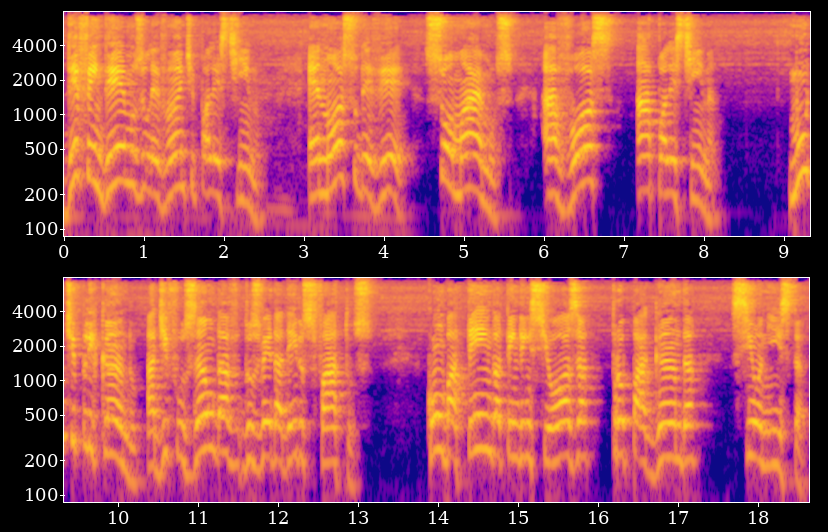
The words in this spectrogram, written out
defendermos o levante palestino. É nosso dever somarmos a voz à Palestina, multiplicando a difusão da, dos verdadeiros fatos, combatendo a tendenciosa propaganda sionista.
